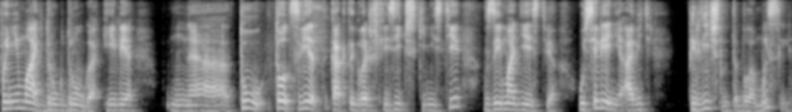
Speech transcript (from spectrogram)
понимать друг друга или э, ту, тот цвет, как ты говоришь, физически нести взаимодействие, усиление. А ведь первично это была мысль.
